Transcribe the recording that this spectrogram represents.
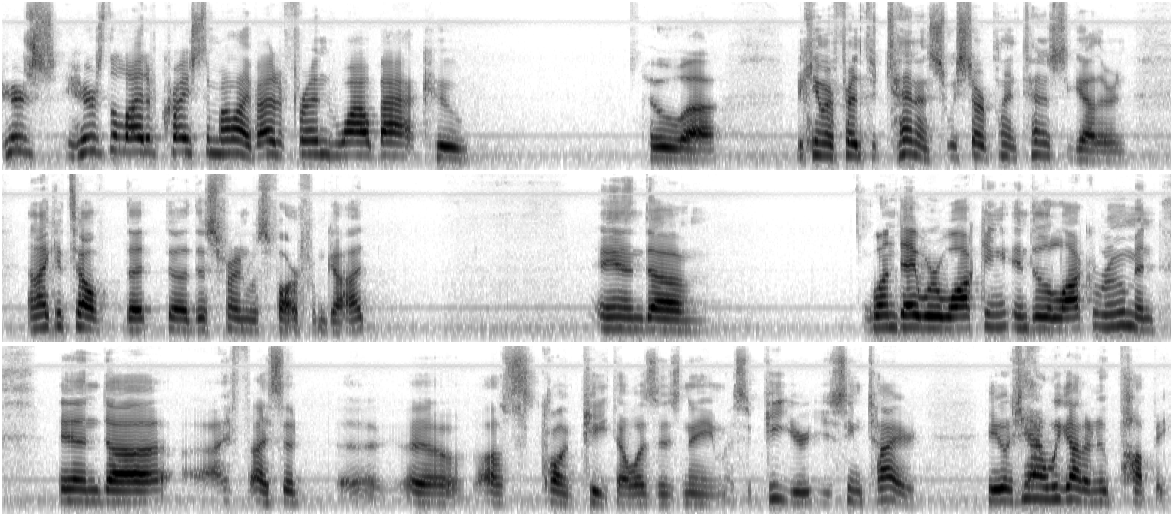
here's here's the light of Christ in my life. I had a friend a while back who who uh, became a friend through tennis. We started playing tennis together, and and I could tell that uh, this friend was far from God. And um, one day we're walking into the locker room, and, and uh, I, I, said, uh, uh, I was calling Pete, that was his name. I said, Pete, you you seem tired. He goes, Yeah, we got a new puppy.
